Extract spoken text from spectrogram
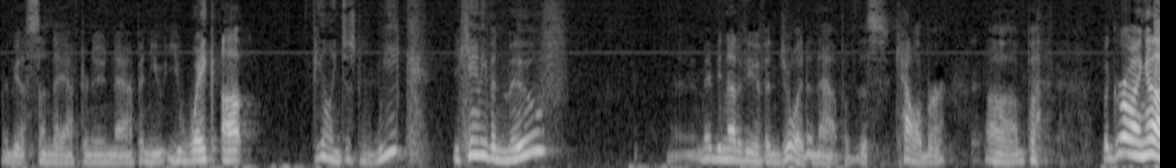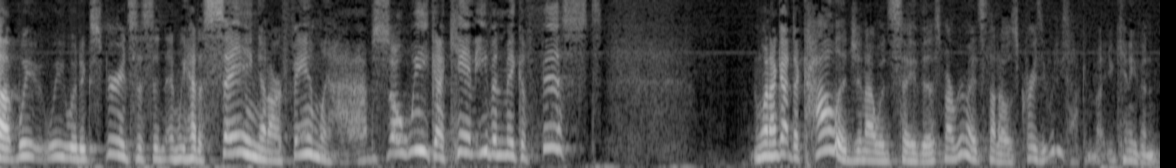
maybe a Sunday afternoon nap, and you, you wake up feeling just weak? You can't even move? Maybe none of you have enjoyed a nap of this caliber, uh, but but growing up, we, we would experience this, and, and we had a saying in our family I'm so weak, I can't even make a fist. And when I got to college and I would say this, my roommates thought I was crazy. What are you talking about? You can't even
